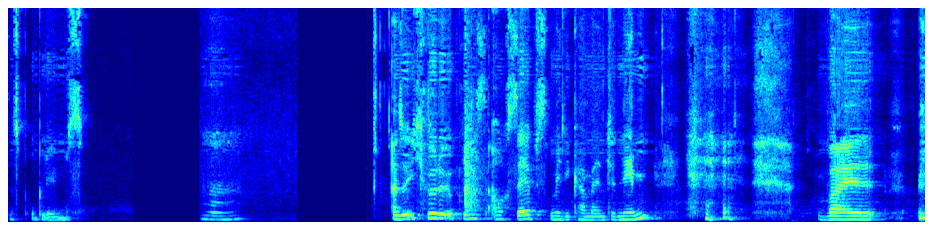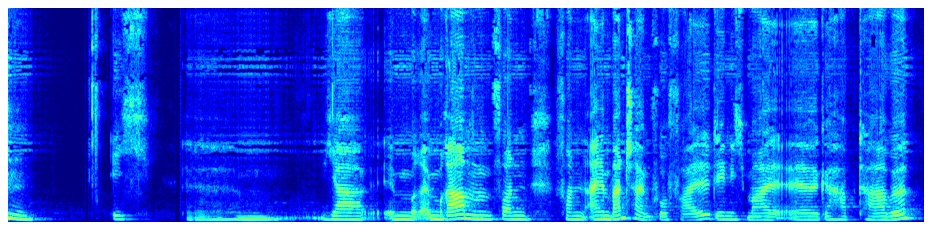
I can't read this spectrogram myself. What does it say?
des Problems? Mhm. Also ich würde übrigens auch selbst Medikamente nehmen, weil ich ähm, ja im, im Rahmen von, von einem Bandscheibenvorfall, den ich mal äh, gehabt habe,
